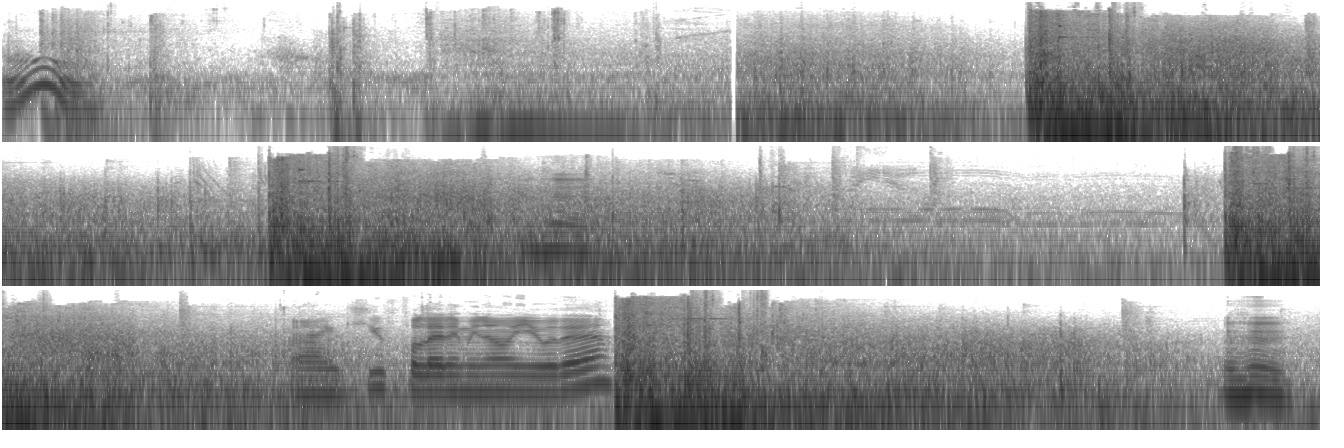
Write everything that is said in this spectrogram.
Ooh. You for letting me know you were there. Mm-hmm.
